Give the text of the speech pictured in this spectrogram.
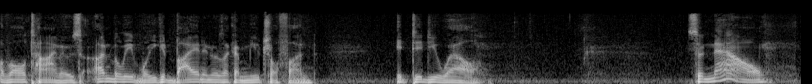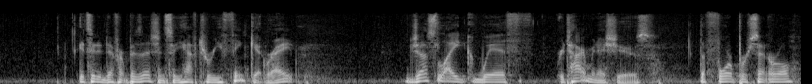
of all time. It was unbelievable. You could buy it and it was like a mutual fund. It did you well. So now it's in a different position. So you have to rethink it, right? Just like with retirement issues, the 4% rule.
